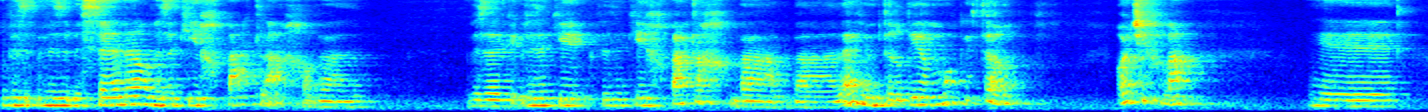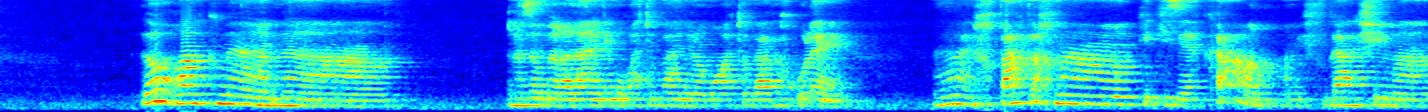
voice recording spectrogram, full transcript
וזה, וזה בסדר, וזה כי אכפת לך, אבל... וזה, וזה, כי, וזה כי אכפת לך ב, בלב, אם תרדי עמוק יותר, עוד שכבה. אה, לא רק מה, מה... מה זה אומר עליי, אני מורה טובה, אני לא מורה טובה וכולי. אכפת לך מה... כי, כי זה יקר, המפגש עם ה...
